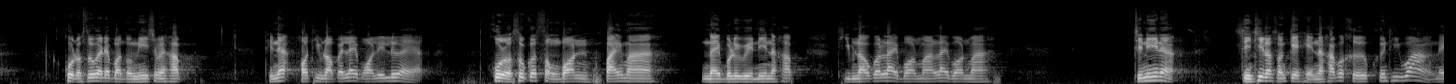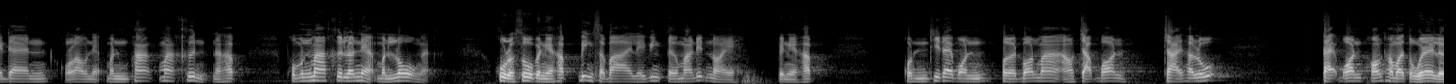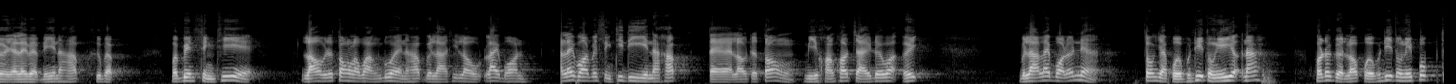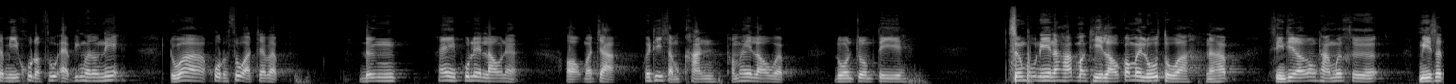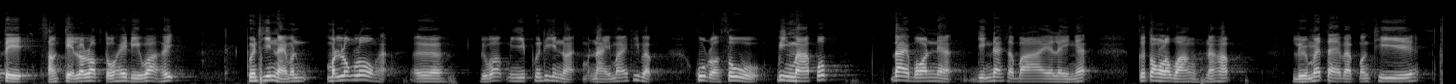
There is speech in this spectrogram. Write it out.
คู่ต่อสู้ก็ได้บอลตรงนี้ใช่ไหมครับ ทีเนี้ยพอทีมเราไปไล่บอลเรื่อยๆอะคู่ต่อสู้ก็ส่งบอลไปมา ในบริเวณนี้นะครับ ทีมเราก็ไล่บอลมาไล่บอลมา ทีนี้เนี่ยสิ่งที่เราสังเกตเห็นนะครับ ก็คือพื้นที่ว่างในแดนของเราเนี่ยมันมากมากขึ้นนะครับพอมันมากขึ้นแล้วเนี่ยมันโล่งอะคู่ต่อสู้เป็นไงครับ วิ่งสบายเลยวิ่งเติมมานิดหน่อยเป็นไงครับ คนที่ได้บอลเปิดบอลมาเอาจับบอลจ่ายทะลุ แตะบอลพร้อมทำประตูได้เลยอะไรแบบนี้นะครับ คือแบบมันเป็นสิ่งที่เราจะต้องระวังด้วยนะครับ เวลาที่เราไล่บอลไล่บอลเป็นสิ่งที่ดีนะครับ แต่เราจะต้องมีความเข้าใจด้วยว่า เอ้ย เวลาไล่บอลแล้วเนี่ย ต้องอย่าเปิดพื้นที่ตรงนี้เยอะนะ เพราะถ้าเกิดเราเปิดพื้นที่ตรงนี้ปุ๊บ จะมีคู่ต่อสู้แอบวิ่งมาตรงนี้ หรือว่าคู่ต่อสู้อาจจะแบบดึงให้ผู้เล่นเราเนี่ย ออกมาจากพื้นที่สำคัญทำให้เราแบบโดนโจมตี ซึ่งพวกนี้นะครับ บางทีเราก็ไม่รู้ตัวนะครับ สิ่งที่เราต้องทำก็คือ มีสติสังเกตรอบๆตัวให้ดีว่า เฮ้ย พื้นที่ไหนมันมันโล่งๆอะ เออ หรือว่ามีพื้นที่ไหนไหมที่แบบคู่ต่อสู้วิ่งมาปุ๊บได้บอลเนี่ยยิงได้สบายอะไรอย่างเงี้ยก็ต้องระวังนะครับ หรือแม้แต่แบบบางที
